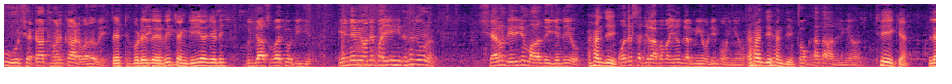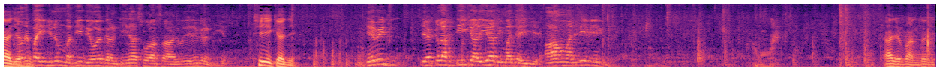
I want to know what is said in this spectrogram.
ਭੂਰ ਛੱਟਾ ਥਣ ਘਾਟ ਵਾਦਾ ਹੋਵੇ। ਪਿੱਠ ਪੁੜੇ ਤੇ ਇਹ ਵੀ ਚੰਗੀ ਆ ਜਿਹੜੀ। ਦੂਜਾ ਸੂਆ ਝੋਟੀ ਜੀ। ਇਹਨੇ ਵੀ ਉਹਦੇ ਭਾਈ ਅਸੀਂ ਦੱਸਾਂ ਕਿ ਹੁਣ ਸ਼ਹਿਰੋਂ ਡੇਰੀ ਚੋਂ ਮਾਲ ਦੇਈ ਜਾਂਦੇ ਹੋ। ਹਾਂਜੀ। ਉਹਦੇ ਸੱਜਰ ਆਪਾਂ ਭਾਈ ਨੂੰ ਗਰਮੀ ਹੋਣੀ ਪਾਉਣੀਆਂ ਵਾ। ਹਾਂਜੀ ਹਾਂਜੀ। ਟੋਕਰਾਂ ਤਾਂ ਆਂਦੀਆਂ ਠੀਕ ਹੈ ਲੈ ਜਾ। ਉਹਦੇ ਭਾਈ ਜਿਹਨੂੰ ਮਰਜ਼ੀ ਦਿਓ ਇਹ ਗਰੰਟੀ ਨਾਲ 16 ਸਾਲ ਦੀ ਇਹਦੀ ਗਰੰਟੀ ਆ। ਠੀਕ ਹੈ ਜੀ। ਇਹ ਵੀ 1 ਲੱਖ 30 40 ਹਜ਼ਾਰ ਦੀ ਮੱਝ ਆਈ ਜੀ। ਆਮ ਮੱਝ ਨਹੀਂ ਵੇਖ ਆ ਜਾ ਬੰਦ ਹੋ ਜੀ।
